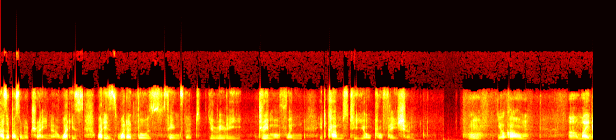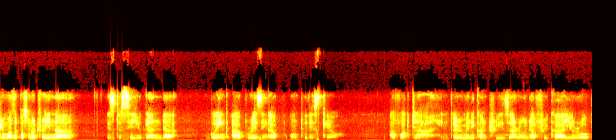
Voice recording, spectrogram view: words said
As a personal trainer, what is what is what are those things that you really dream of when it comes to your profession? Mm, you're calm. Uh, my dream as a personal trainer is to see Uganda going up, raising up onto the scale. I've worked uh, in very many countries around Africa, Europe,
